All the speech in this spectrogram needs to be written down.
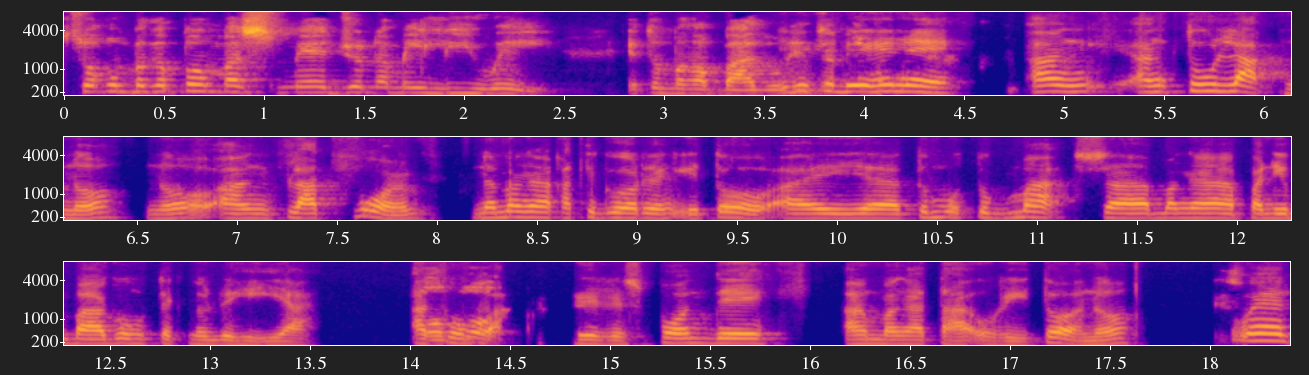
So kumbaga po mas medyo na may leeway itong mga bagong Ibig sabihin eh, ang ang tulak no, no, ang platform ng mga kategoryang ito ay ah, tumutugma sa mga panibagong teknolohiya at kung Opo. paano responde ang mga tao rito, ano? Well,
